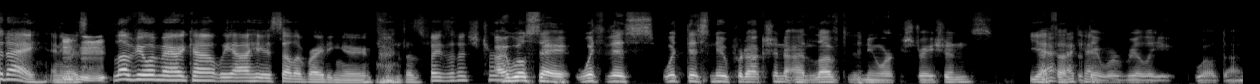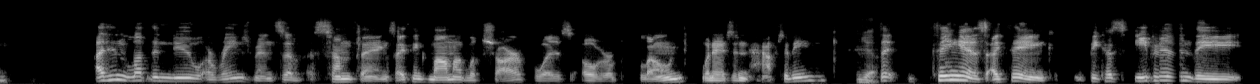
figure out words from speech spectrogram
today. Anyways, Mhm. love you, America. We are here celebrating you. Let's face it, it's true. I will say with this with this new production, I loved the new orchestrations. Yeah, I Yeah, thought that they were really well done. I didn't love the new arrangements of some things. I think Mama Look Sharp was overblown when it didn't have to be. Yeah. The thing is, I think, because even the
